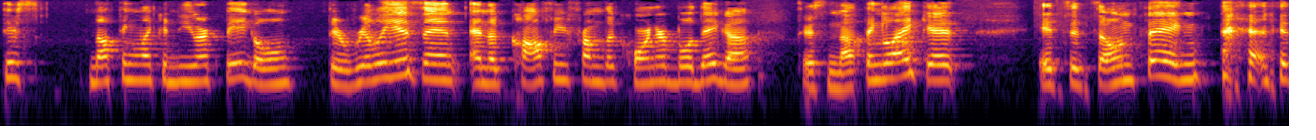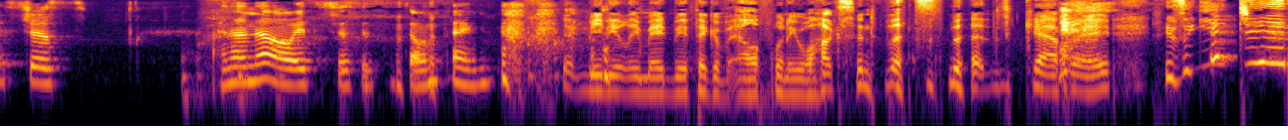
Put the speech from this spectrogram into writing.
There's nothing like a New York bagel. There really isn't. And a coffee from the corner bodega, there's nothing like it. It's its own thing, and it's just I don't know. It's just it's its own thing. it immediately made me think of Elf when he walks into that, that cafe. He's like, "You did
